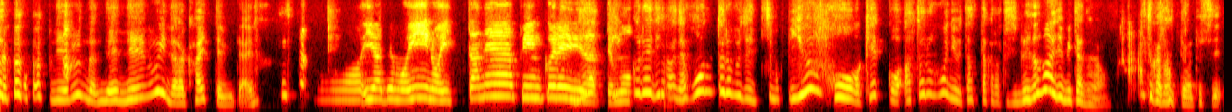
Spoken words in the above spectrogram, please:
寝るんだ、ね、眠いなら帰ってみたいな。いや、でもいいの言ったね。ピンクレディーだってもねピンクレディはね、本当に別にいつも UFO は結構後の方に歌ったから私目の前で見たのよ。あーとかなって私。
